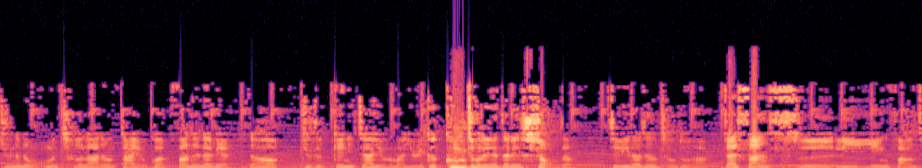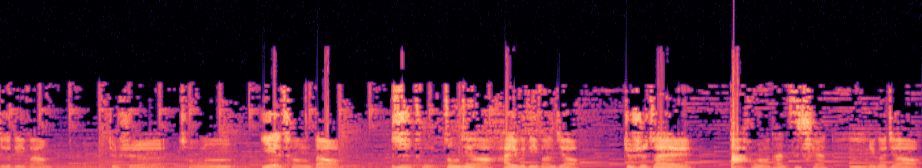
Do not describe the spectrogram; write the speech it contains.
就是那种我们车拉那种大油罐放在那边，然后就是给你加油了嘛，有一个工作人员在那里守着，简易到这种程度啊。在三十里营房这个地方，就是从叶城到日土中间啊，还有一个地方叫，就是在大红柳滩之前，嗯有个叫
